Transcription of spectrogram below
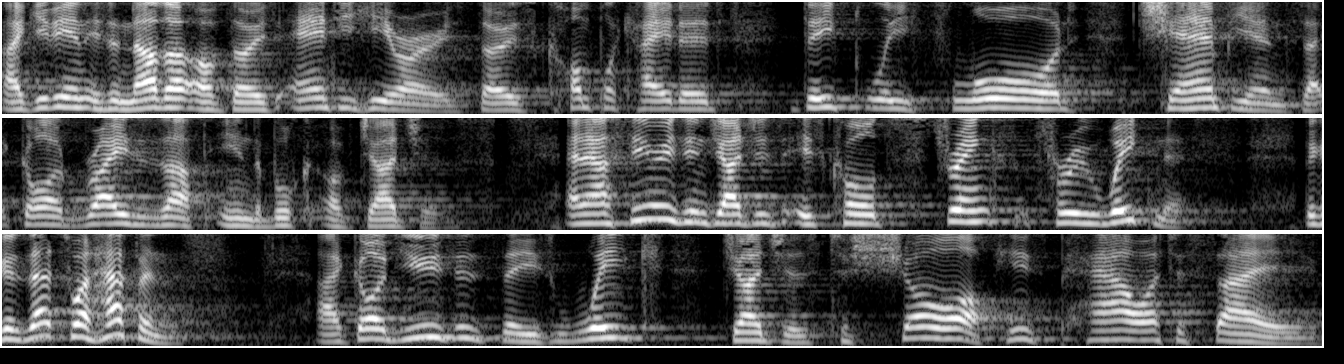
Uh, Gideon is another of those anti heroes, those complicated, deeply flawed champions that God raises up in the book of Judges. And our series in Judges is called Strength Through Weakness, because that's what happens. Uh, God uses these weak, judges to show off his power to save.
